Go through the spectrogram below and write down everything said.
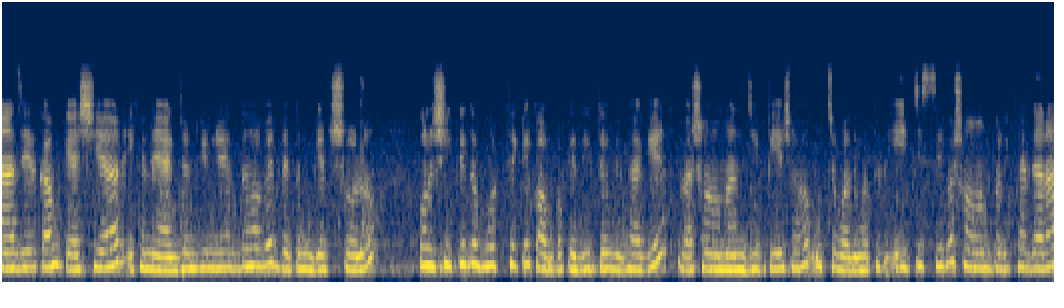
নাজের কাম ক্যাশিয়ার, এখানে একজনকে নিয়োগ দেওয়া হবে, বেতন গেট ষোলো। কোনো স্বীকৃত বোর্ড থেকে কমপক্ষে দ্বিতীয় বিভাগে বা সমমান জিপিএ সহ উচ্চ মাধ্যমিক অর্থাৎ এইচএসসি বা সমান পরীক্ষা যারা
